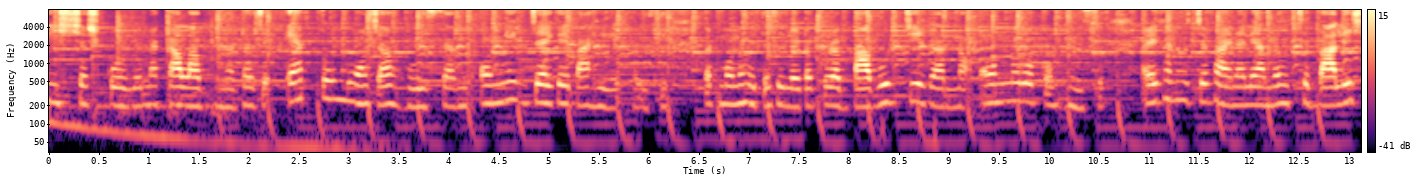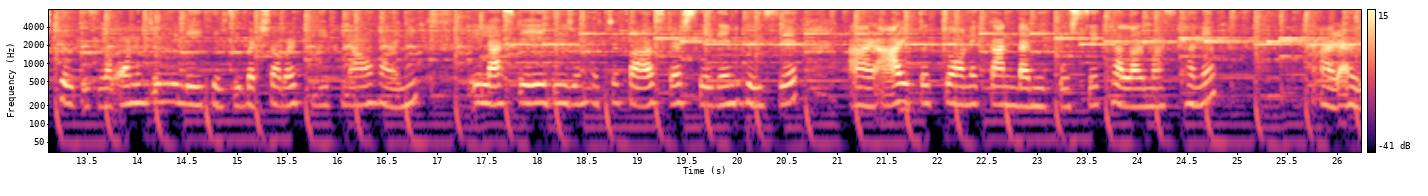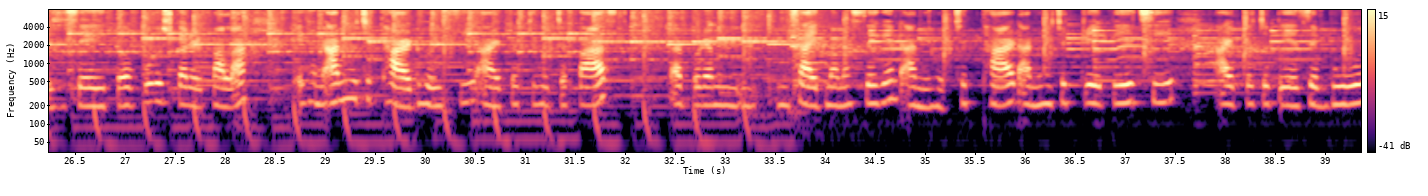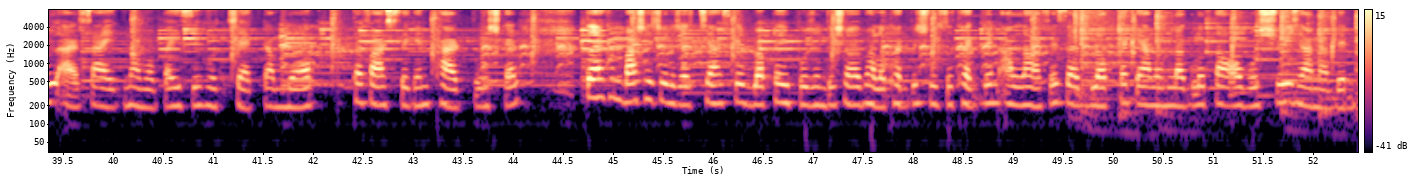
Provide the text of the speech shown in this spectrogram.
বিশ্বাস করবে না কালা ভুনাটা যে এত মজা হয়েছে, আমি অনেক জায়গায় বাহিরে খাইছি বাট মনে হইতেছিল এটা পুরো বাবুর্চির রান্না অন্যরকম হয়েছে। আর এখানে হচ্ছে ফাইনালি আমরা হচ্ছে বালিশ খেলতেছিলাম, অনেকজন মিলেই খেলছি বাট সবার ক্লিপ নেওয়া হয়নি। এই লাস্টে দুইজন হচ্ছে ফার্স্ট আর সেকেন্ড হয়েছে আর আরেকটা হচ্ছে অনেক কান্ডামি করছে খেলার মাঝখানে। আর হয়েছে এই তো পুরস্কারের পালা। এখানে আমি হচ্ছে থার্ড হয়েছি আর এটা হচ্ছে হচ্ছে ফার্স্ট তারপরে সাইড মামা সেকেন্ড আমি হচ্ছে থার্ড আমি হচ্ছে ট্রে পেয়েছি। আরেকটা হচ্ছে পেয়েছে ভুল আর সাইড মামা পাইছে হচ্ছে একটা মগ তা ফার্স্ট সেকেন্ড থার্ড পুরস্কার। তো এখন বাসায় চলে যাচ্ছে। আজকের ব্লগটা এই পর্যন্ত। সবাই ভালো থাকবেন, সুস্থ থাকবেন। আল্লাহ হাফেজ। আর ব্লগটা কেমন লাগল তা অবশ্যই জানাবেন।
